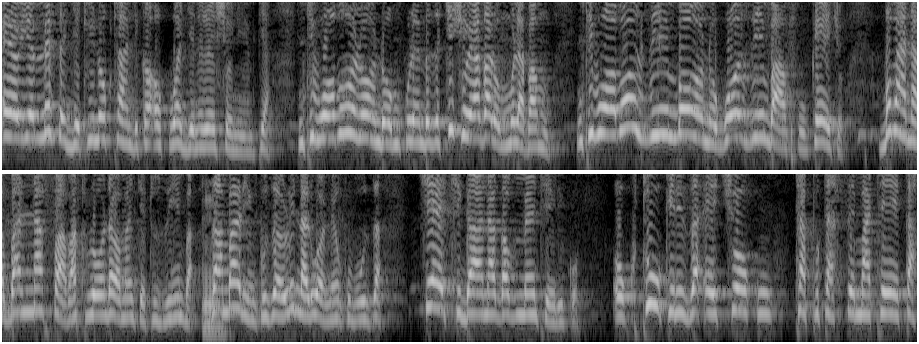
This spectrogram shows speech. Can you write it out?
Eyo ye message gye tulina okutandika okuwa generation empya. Nti bw'oba olonda omukulembeze ki kyoyagala omulabamu nti bw'oba ozimba ono gw'ozimba afuuka ekyo bo bana bannaffe abatulonda bamanyi kye tuzimba. Zambali nkuza oli nali wano ne nkubuuza kyekigaana gavumenti eriko? Okutuukiriza ekyokutaputa ssemateeka.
